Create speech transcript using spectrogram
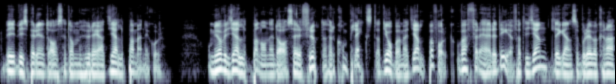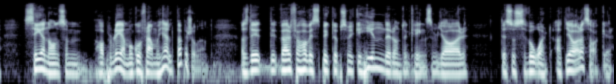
vi, vi spelar in ett avsnitt om hur det är att hjälpa människor. Om jag vill hjälpa någon idag så är det fruktansvärt komplext att jobba med att hjälpa folk. Och varför är det det? För att egentligen så borde jag kunna se någon som har problem och gå fram och hjälpa personen. Alltså det, det, varför har vi byggt upp så mycket hinder runt omkring som gör det så svårt att göra saker?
